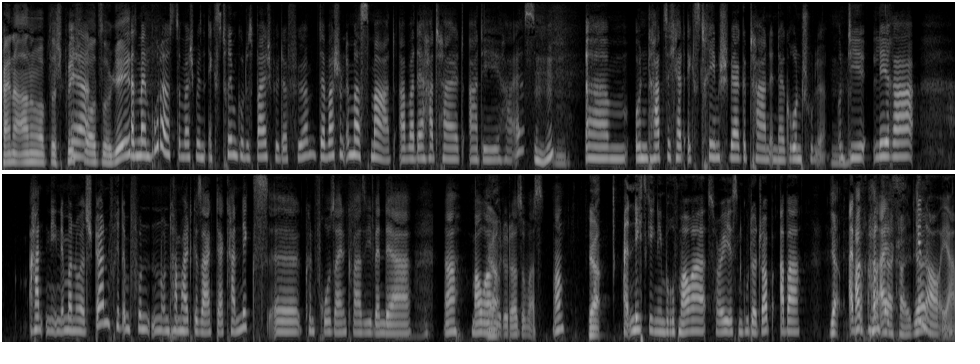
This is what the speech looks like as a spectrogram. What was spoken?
Keine Ahnung, ob das Sprichwort so geht. Also mein Bruder ist zum Beispiel ein extrem gutes Beispiel dafür. Der war schon immer smart, aber der hat halt ADHS ähm, und hat sich halt extrem schwer getan in der Grundschule. Und die Lehrer hatten ihn immer nur als Störenfried empfunden und haben halt gesagt, der kann nix, äh, können froh sein quasi, wenn der ja, Maurer Ja. wird oder sowas. Ne? ja. Nichts gegen den Beruf Maurer, sorry, ist ein guter Job, aber Ja, einfach Hand- nur Handwerk als, halt, ja. Genau, ja.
